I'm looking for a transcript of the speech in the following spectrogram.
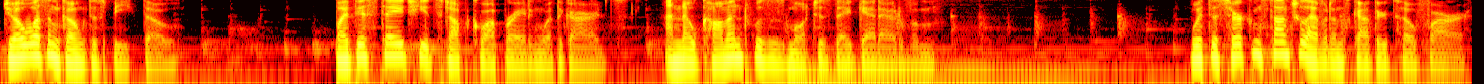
Joe wasn't going to speak, though. By this stage, he had stopped cooperating with the guards, and no comment was as much as they'd get out of him. With the circumstantial evidence gathered so far,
